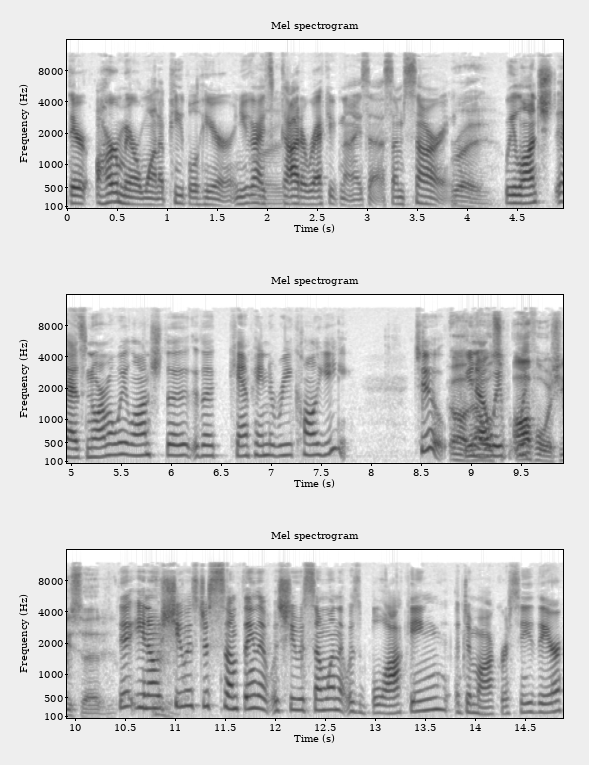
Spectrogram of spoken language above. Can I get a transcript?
There are marijuana people here, and you guys Right. got to recognize us. I'm sorry. Right. We launched, as NORML, we launched the, the campaign to recall Yee, too. Oh, you that know, was awful what she said. You know, she was just something that was. She was someone that was blocking a democracy there,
